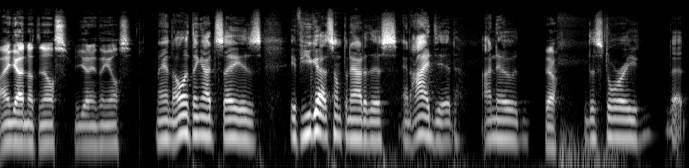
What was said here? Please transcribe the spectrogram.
I ain't got nothing else. You got anything else? Man, the only thing I'd say is if you got something out of this, and I did, I know. Yeah. The story that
